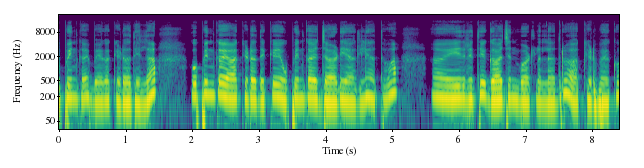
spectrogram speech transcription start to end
ಉಪ್ಪಿನಕಾಯಿ ಬೇಗ ಕೆಡೋದಿಲ್ಲ. ಉಪ್ಪಿನಕಾಯಿ ಹಾಕಿಡೋದಕ್ಕೆ ಉಪ್ಪಿನಕಾಯಿ ಜಾಡಿ ಆಗಲಿ ಅಥವಾ ಈ ರೀತಿ ಗಾಜಿನ ಬಾಟ್ಲಲ್ಲಾದರೂ ಹಾಕಿಡಬೇಕು.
